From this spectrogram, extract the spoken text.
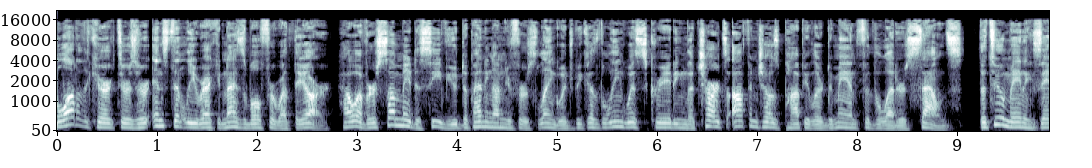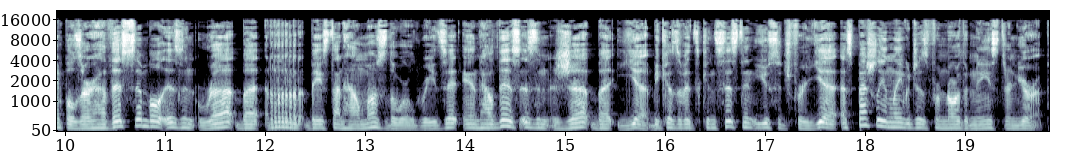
A lot of the characters are instantly recognizable for what they are. However, some may deceive you depending on your first language because the linguists creating the charts often chose popular demand for the letter's sounds. The two main examples are how this symbol isn't r but r based on how most of the world reads it, and how this isn't j but y because of its consistent usage for y, especially in languages from Northern and Eastern Europe.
